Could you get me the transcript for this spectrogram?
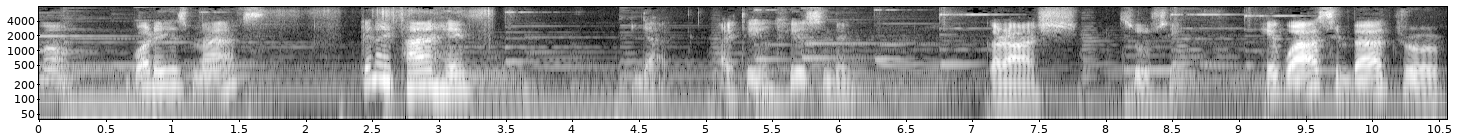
Mom, what is Max? Can I find him? Dad, I think he's in the garage. Susie, he was in bedroom.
